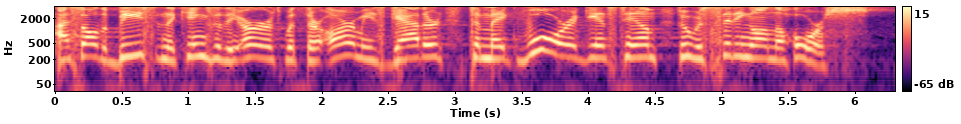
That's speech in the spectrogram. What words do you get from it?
I saw the beasts and the kings of the earth with their armies gathered to make war against him who was sitting on the horse.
